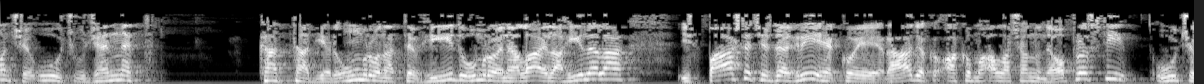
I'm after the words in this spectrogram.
on će ući u džennet kad tad, jer umro na tevhidu, umro je na la ilaha ilala i spaštat će za grijehe koje je radio, ako mu Allah šanu ne oprosti, uče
